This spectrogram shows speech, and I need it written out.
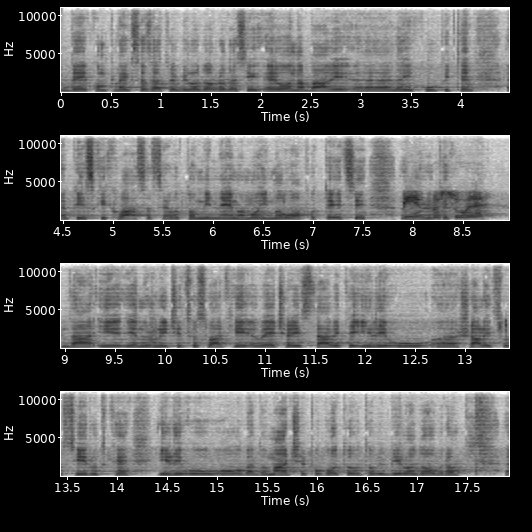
B kompleksa, zato je bilo dobro da si evo nabavi, e, da i kupite e, piski kvasac. Evo to mi nemamo, ima u apoteci. Pije Možete- prosure. da, i jednu žličicu svaki večeri stavite ili u e, šalicu sirutke ili u ovoga domaće, pogotovo to bi bilo dobro. E,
